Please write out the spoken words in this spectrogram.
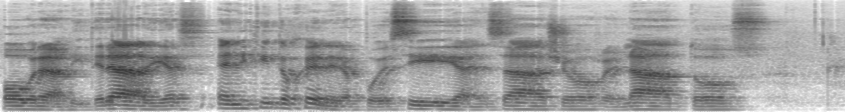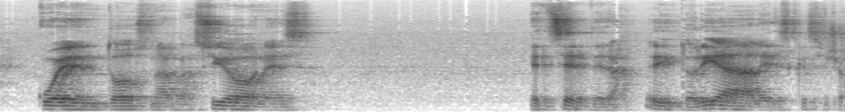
obras literarias en distintos géneros, poesía, ensayos, relatos, cuentos, narraciones, etcétera, editoriales, qué sé yo.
